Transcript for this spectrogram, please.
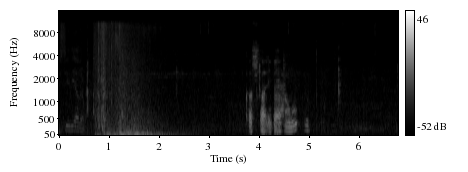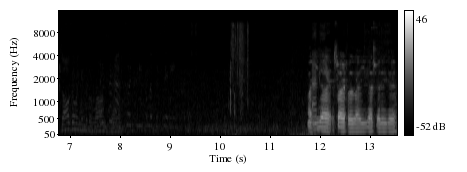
I see the other one? got a slightly better helmet. It's all going into the wrong bin. Right, you guys, sorry for that. You guys ready to?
